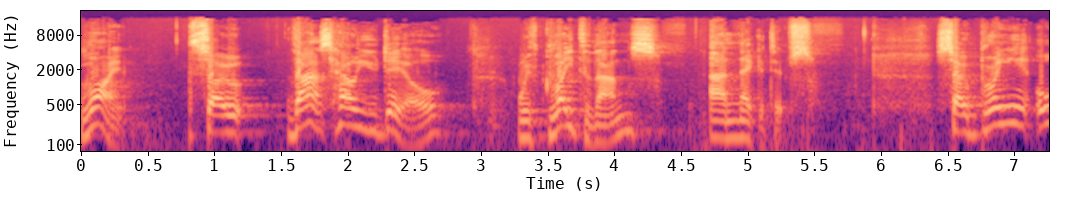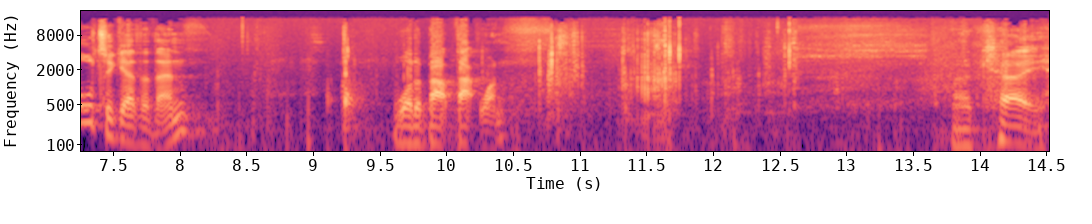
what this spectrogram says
Right, so that's how you deal with greater thans and negatives. So bringing it all together then, what about that one? Okay.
